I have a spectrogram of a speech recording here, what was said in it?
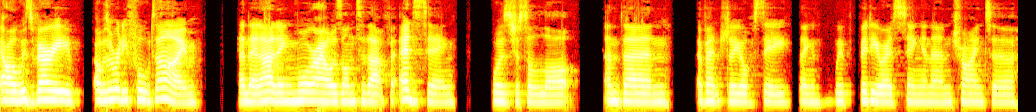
I was very, I was already full time. And then adding more hours onto that for editing was just a lot. And then eventually, obviously, then with video editing and then trying to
